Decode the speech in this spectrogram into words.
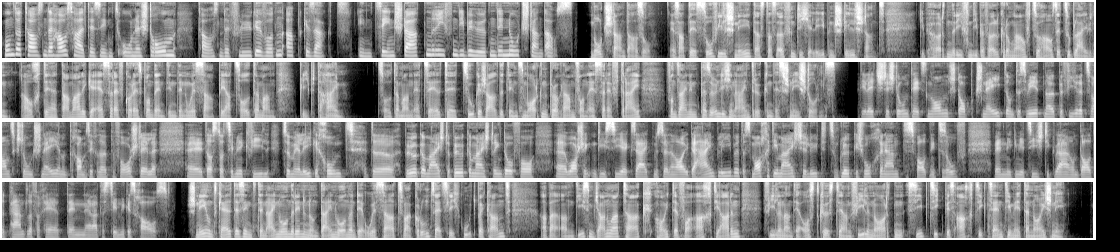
Hunderttausende Haushalte sind ohne Strom, tausende Flüge wurden abgesagt. In zehn Staaten riefen die Behörden den Notstand aus. Notstand also. Es hatte so viel Schnee, dass das öffentliche Leben stillstand. Die Behörden riefen die Bevölkerung auf, zu Hause zu bleiben. Auch der damalige SRF-Korrespondent in den USA, Beat Soltermann, blieb daheim. Soltermann erzählte, zugeschaltet ins Morgenprogramm von SRF 3, von seinen persönlichen Eindrücken des Schneesturms. Die letzte Stunde hat es nonstop geschneit und es wird noch etwa 24 Stunden schneien und da kann man sich da vorstellen, äh, dass da ziemlich viel zum Erliegen kommt. Der Bürgermeister, Bürgermeisterin hier von äh, Washington D.C. hat gesagt, wir sollen alle daheim bleiben. Das machen die meisten Leute. Zum Glück ist Wochenende, das fällt nicht so auf. Wenn irgendwie Dienstag wäre und all der Pendlerverkehr, dann äh, wäre das ziemlich ein Chaos. Schnee und Kälte sind den Einwohnerinnen und Einwohnern der USA zwar grundsätzlich gut bekannt, aber an diesem Januartag, heute vor acht Jahren, fielen an der Ostküste an vielen Orten 70 bis 80 Zentimeter Neuschnee.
